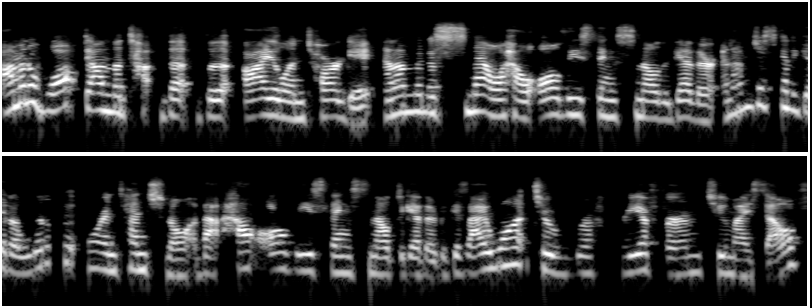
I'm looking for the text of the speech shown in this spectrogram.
I'm gonna walk down the, t- the the aisle in Target and I'm gonna smell how all these things smell together, and I'm just gonna get a little bit more intentional about how all these things smell together because I want to re- reaffirm to myself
